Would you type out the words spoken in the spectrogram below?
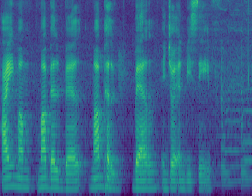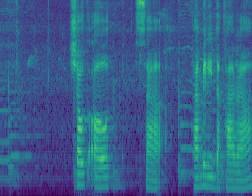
Hi, Ma Mabel Bell. Mabel Bell. Enjoy and be safe. Shout out sa Family Dakara.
